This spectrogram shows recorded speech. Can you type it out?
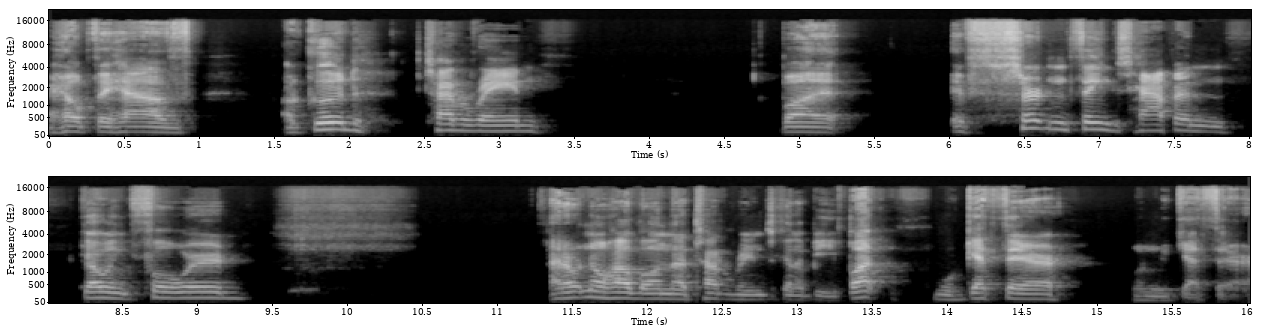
I hope they have a good title reign. But if certain things happen going forward, I don't know how long that title reign is going to be, but we'll get there when we get there.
